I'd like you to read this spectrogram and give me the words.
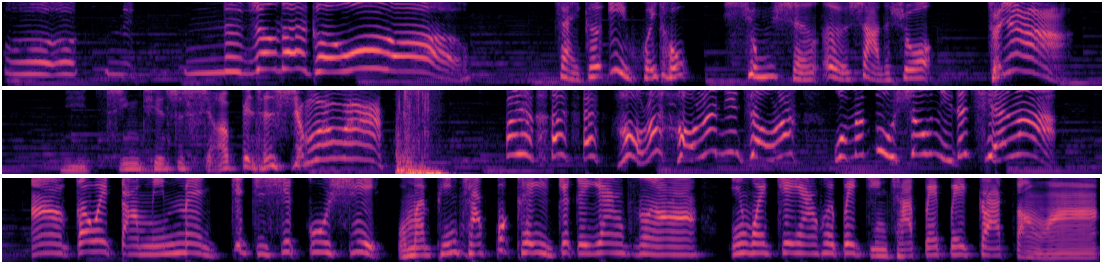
呃，你你这样太可恶了！仔哥一回头，凶神恶煞的说：“怎样？你今天是想要变成熊猫吗？”哎呀，哎哎，好了好了，你走了，我们不收你的钱啦。啊，各位岛民们，这只是故事，我们平常不可以这个样子哦，因为这样会被警察伯伯抓走啊。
